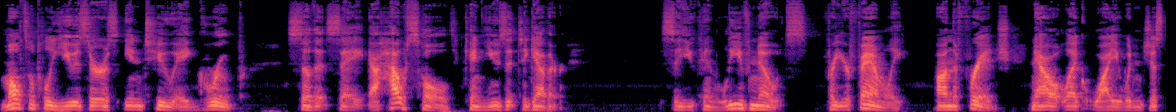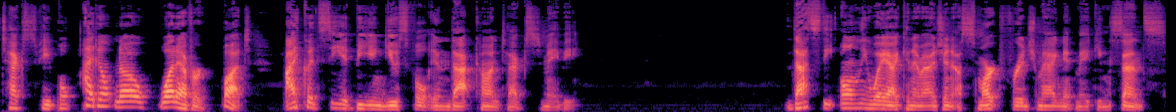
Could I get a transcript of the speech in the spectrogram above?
multiple users into a group so that say a household can use it together. So you can leave notes for your family on the fridge. Now like why you wouldn't just text people i don't know whatever. But i could see it being useful in that context maybe that's the only way i can imagine a smart fridge magnet making sense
